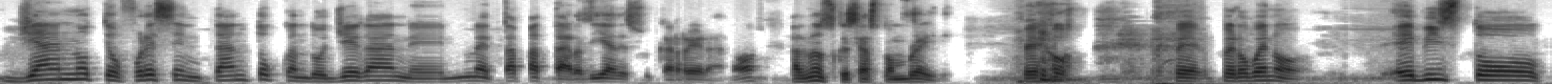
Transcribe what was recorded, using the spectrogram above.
ya no te ofrecen tanto cuando llegan en una etapa tardía de su carrera, ¿no? Al menos que seas Tom Brady. Pero, pero, pero bueno, he visto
